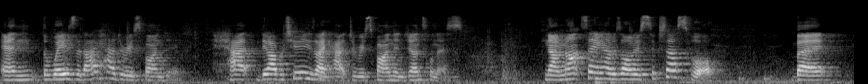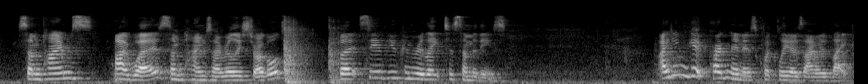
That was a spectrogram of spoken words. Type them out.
and the ways that I had to respond, had, the opportunities I had to respond in gentleness. Now, I'm not saying I was always successful, but sometimes I was, sometimes I really struggled. But see if you can relate to some of these. I didn't get pregnant as quickly as I would like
